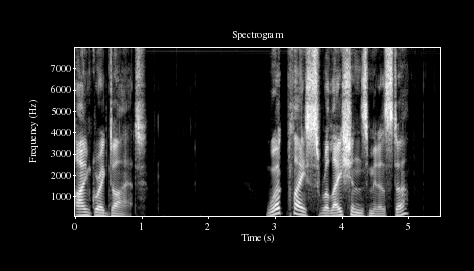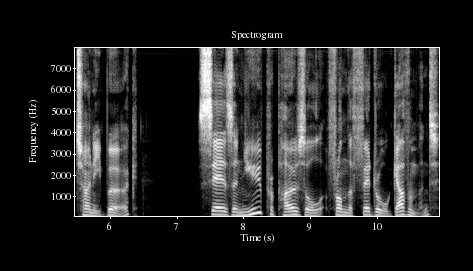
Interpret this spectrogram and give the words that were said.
I'm Greg Dyett. Workplace Relations Minister Tony Burke says a new proposal from the federal government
